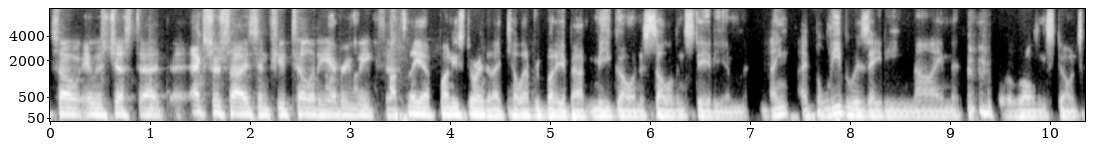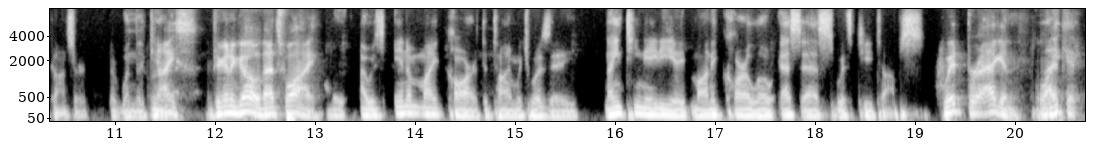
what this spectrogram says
So it was just uh, exercise in futility every week. So- I'll tell you a funny story that I tell everybody about me going to Sullivan Stadium. Nine, I believe it was '89 for the Rolling Stones concert when they came. nice. If you're gonna go, Oh, that's why. I was in a, my car at the time, which was a 1988 Monte Carlo SS with T-tops. Quit bragging. Like it.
